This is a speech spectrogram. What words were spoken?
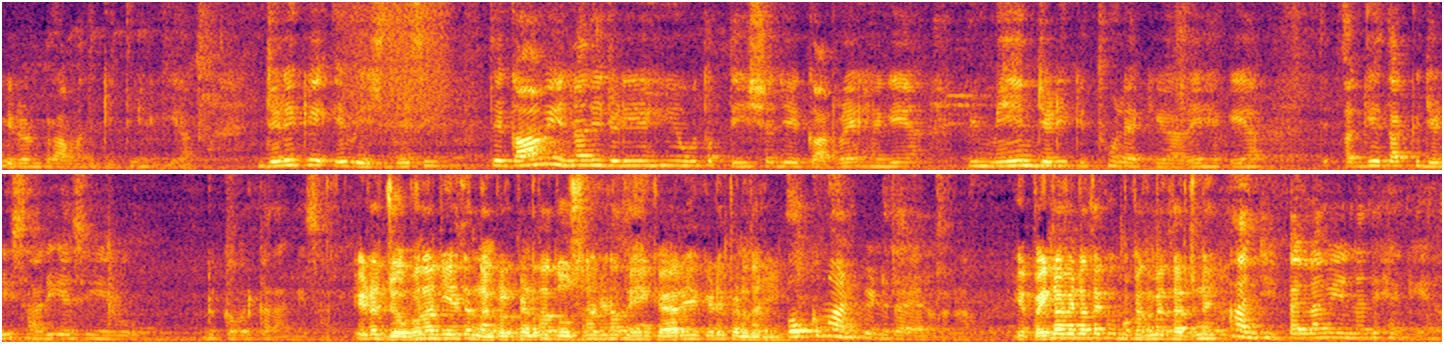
ਹੀਰੋਇਨ ਬਰਾਮਦ ਕੀਤੀ ਹੈਗੀ ਆ ਜਿਹੜੇ ਕਿ ਇਹ ਵੇਚਦੇ ਸੀ। ਤੇ ਗਾਂ ਵੀ ਇਹਨਾਂ ਦੀ ਜਿਹੜੀ ਅਸੀਂ ਉਹ ਤਫਤੀਸ਼ ਜੇ ਕਰ ਰਹੇ ਹੈਗੇ ਆ ਵੀ ਮੇਨ ਜਿਹੜੀ ਕਿੱਥੋਂ ਲੈ ਕੇ ਆ ਰਹੇ ਹੈਗੇ ਆ ਤੇ ਅੱਗੇ ਤੱਕ ਜਿਹੜੀ ਸਾਰੀ ਅਸੀਂ ਉਹ ਰਿਕਵਰ ਕਰਾਂਗੇ ਸਾਰੇ। ਜਿਹੜਾ ਜੋਬਨ ਜੀ ਇਹ ਤਾਂ ਨੰਗਲ ਪਿੰਡ ਦਾ ਦੂਸਰਾ ਜਿਹੜਾ ਤੁਸੀਂ ਕਹਿ ਰਹੇ ਕਿਹੜੇ ਪਿੰਡ ਦਾ ਜੀ? ਉਹ ਕਮਾਨ ਪਿੰਡ ਦਾ ਰਹਿਣ ਵਾਲਾ। ਇਹ ਪਹਿਲਾਂ ਵੀ ਇਹਨਾਂ ਤੇ ਕੋਈ ਮੁਕੱਦਮੇ ਦਰਜ ਨੇ? ਹਾਂਜੀ ਪਹਿਲਾਂ ਵੀ ਇਹਨਾਂ ਦੇ ਹੈਗੇ ਆ।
